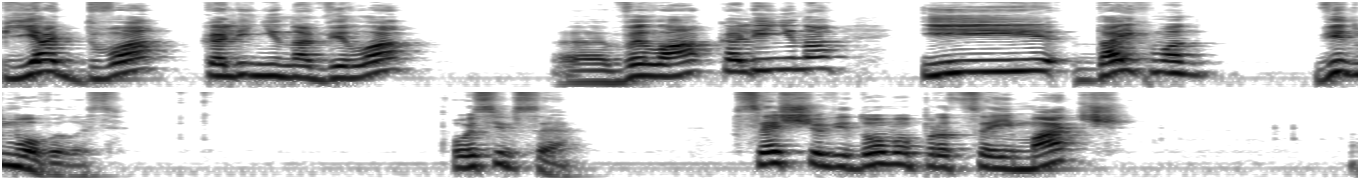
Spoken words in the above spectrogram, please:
5-2 Калініна вела, е, вела Калініна, і Дайхман відмовилась. Ось і все. Все, що відомо про цей матч. Е,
